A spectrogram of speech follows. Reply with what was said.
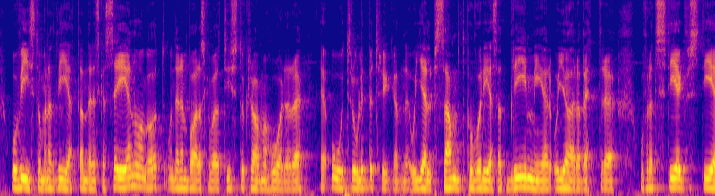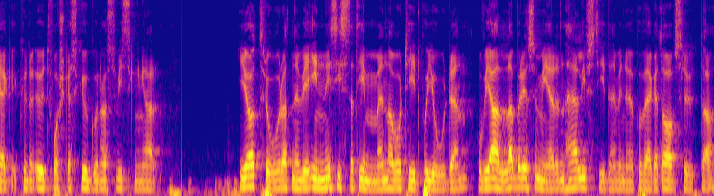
och visdomen att veta när den ska säga något och när den bara ska vara tyst och krama hårdare är otroligt betryggande och hjälpsamt på vår resa att bli mer och göra bättre och för att steg för steg kunna utforska skuggornas viskningar. Jag tror att när vi är inne i sista timmen av vår tid på jorden och vi alla börjar summera den här livstiden vi nu är på väg att avsluta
